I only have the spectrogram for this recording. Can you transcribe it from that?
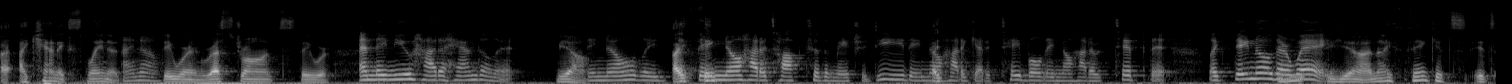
I, I can't explain it. I know. They were in restaurants. They were, And they knew how to handle it. yeah. They know they I they think- know how to talk to the maitre d. They know how to get a table. They know how to tip. They, like they know their way. Yeah, and I think it's it's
